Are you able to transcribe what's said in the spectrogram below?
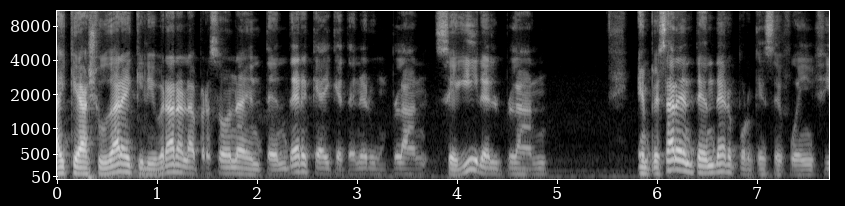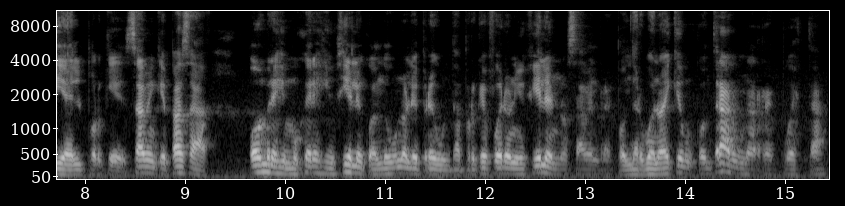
hay que ayudar a equilibrar a la persona, entender que hay que tener un plan, seguir el plan, empezar a entender por qué se fue infiel, porque saben qué pasa, hombres y mujeres infieles, cuando uno le pregunta por qué fueron infieles, no saben responder. Bueno, hay que encontrar una respuesta,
